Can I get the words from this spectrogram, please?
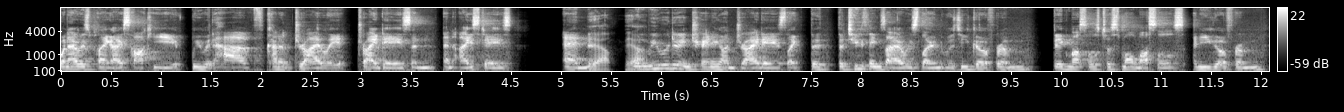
when I was playing ice hockey, we would have kind of dry la- dry days and, and ice days, and yeah, yeah. when we were doing training on dry days, like the the two things I always learned was you go from big muscles to small muscles, and you go from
